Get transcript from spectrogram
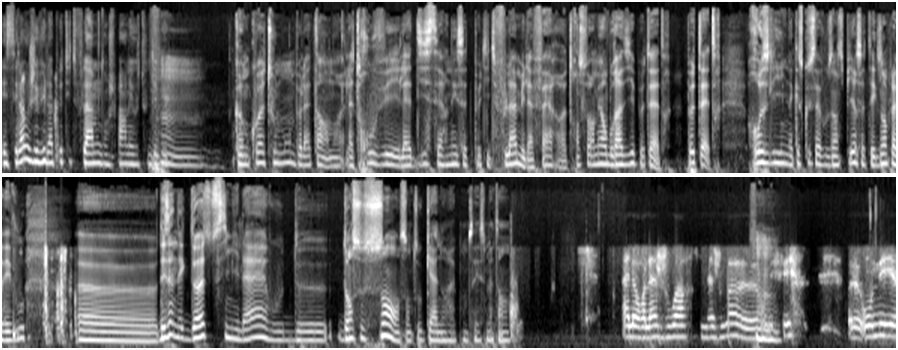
Et c'est là où j'ai vu la petite flamme dont je parlais au tout début. Hmm. Comme quoi tout le monde peut l'atteindre, la trouver, la discerner, cette petite flamme, et la faire transformer en brasier peut-être. Peut-être. Roselyne, qu'est-ce que ça vous inspire cet exemple? Avez-vous euh, des anecdotes similaires ou de, dans ce sens, en tout cas, à nous raconter ce matin? Alors, la joie. La joie, euh, en effet, euh, on est.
